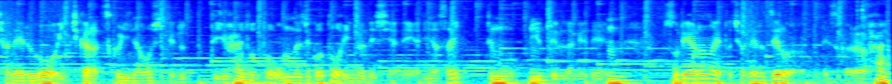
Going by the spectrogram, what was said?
チャンネルを一から作り直してるっていうことと同じことをインドネシアでやりなさいって思って言ってるだけで、うんそれやらないとチャンネルゼロなんですから、はい。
